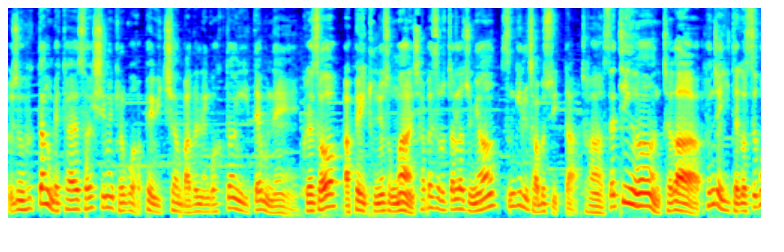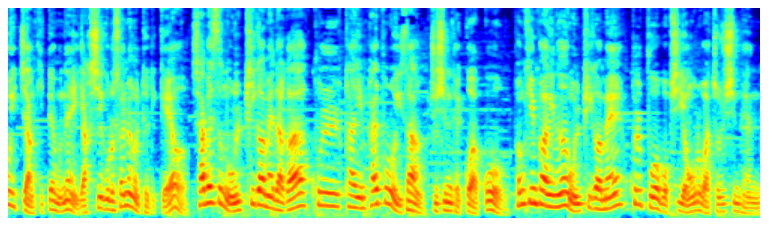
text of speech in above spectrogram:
요즘 흑당 메타에서 핵심은 결국 앞에 위치한 마들렌과 흑당이기 때문에 그래서 앞에 이 두 녀석만 샤벳으로 잘라주면 승기를 잡을 수 있다. 자 세팅은 제가 현재 이 덱을 쓰고 있지 않기 때문에 약식으로 설명을 드릴게요. 샤벳은 올피감에다가 쿨타임 8% 이상 주시면 될 것 같고 펌킨 파이는 올피감에 쿨 부업 없이 0으로 맞춰주시면 되는데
